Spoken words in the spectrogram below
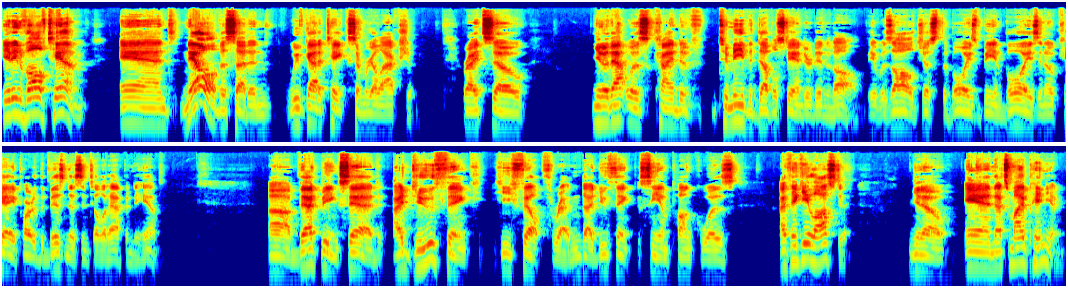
it involved him. And now all of a sudden, we've got to take some real action, right? So, you know, that was kind of, to me, the double standard in it all. It was all just the boys being boys and okay, part of the business until it happened to him. Uh, that being said, I do think he felt threatened. I do think CM Punk was, I think he lost it, you know, and that's my opinion.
